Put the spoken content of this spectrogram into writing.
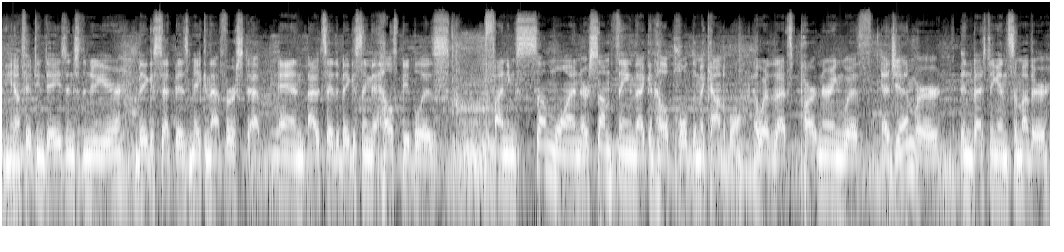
you know, 15 days into the new year, biggest step is making that first step. And I would say the biggest thing that helps people is finding someone or something that can help hold them accountable. And whether that's partnering with a gym or investing in some other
